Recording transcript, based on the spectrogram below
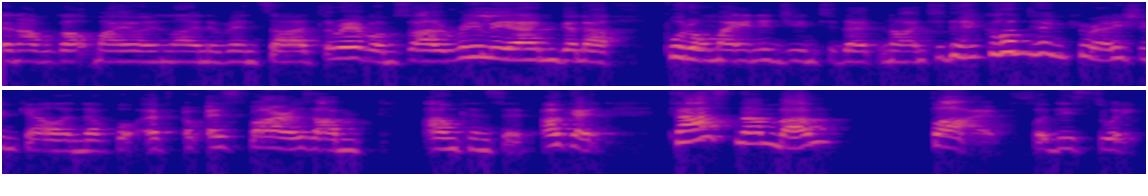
and I've got my online event side, three of them. So I really am going to put all my energy into that 90 day content creation calendar for, as far as I'm, I'm concerned. Okay, task number five for this week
